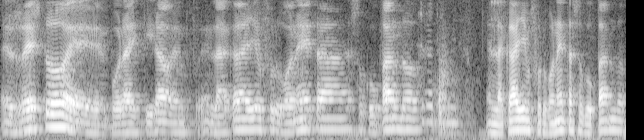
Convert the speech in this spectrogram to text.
El resto, eh, por ahí tirado en, en la calle, furgonetas, ocupando. En la calle, en furgonetas, ocupando.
